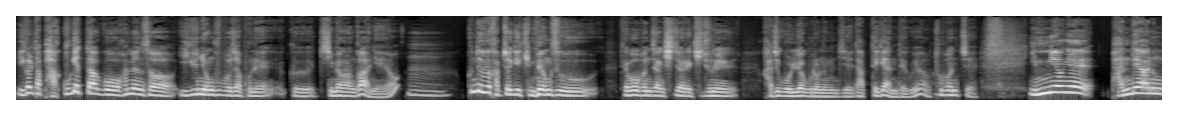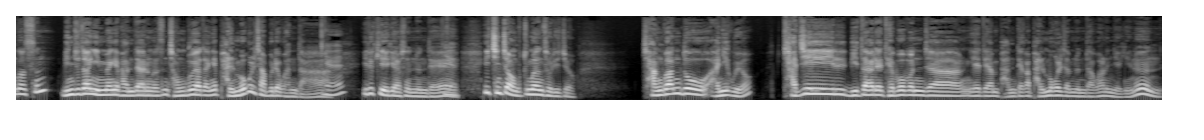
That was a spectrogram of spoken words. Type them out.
이걸 다 바꾸겠다고 하면서 이균용 후보자 보내 그 지명한 거 아니에요? 음. 근데 왜 갑자기 김명수 대법원장 시절의 기준을 가지고 오려고 그러는지 납득이 안 되고요. 두 어. 번째, 임명에 반대하는 것은 민주당 임명에 반대하는 것은 정부 야당의 발목을 잡으려고 한다. 예. 이렇게 얘기하셨는데 예. 이 진짜 엉뚱한 소리죠. 장관도 아니고요. 자질 미달의 대법원장에 대한 반대가 발목을 잡는다고 하는 얘기는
